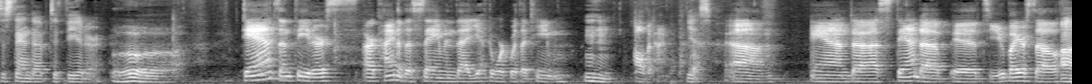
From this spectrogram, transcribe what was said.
to stand up to theater? Ooh. Dance and theater are kind of the same in that you have to work with a team Mm-hmm. all the time. Yes. Um, and uh, stand up, it's you by yourself, Uh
